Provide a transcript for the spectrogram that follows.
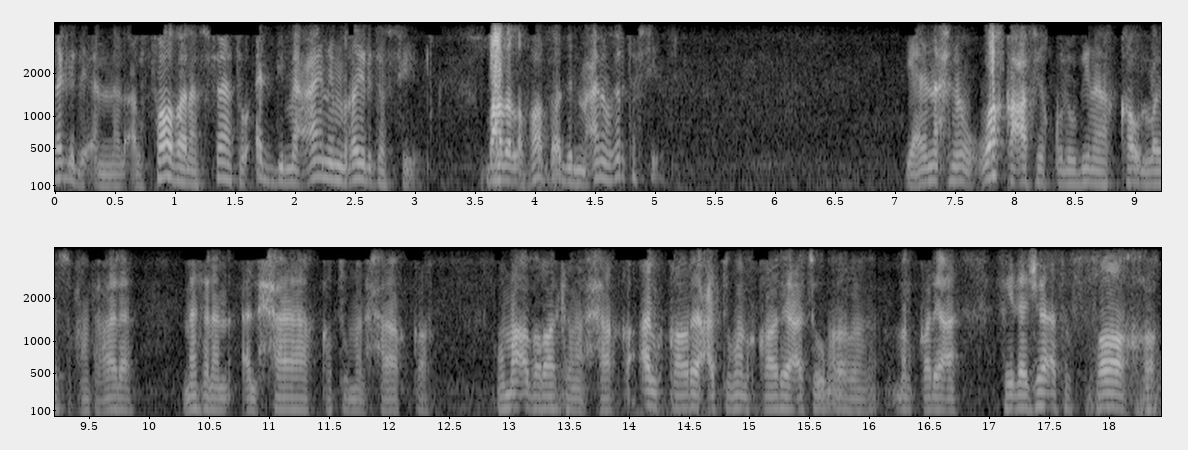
تجد أن الألفاظ نفسها تؤدي معاني من غير تفسير. بعض الألفاظ تؤدي المعاني من غير تفسير. يعني نحن وقع في قلوبنا قول الله سبحانه وتعالى مثلا الحاقة ما الحاقة؟ وما أدراك ما الحاقة. القارعة ما القارعة ما القارعة. فإذا جاءت الصاخة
